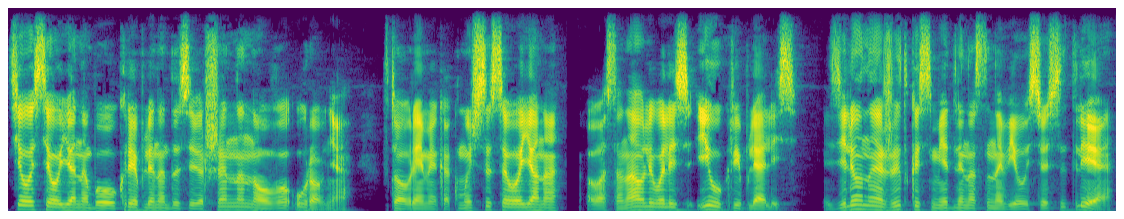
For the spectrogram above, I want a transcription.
тело Силаяна было укреплено до совершенно нового уровня, в то время как мышцы Силаяна восстанавливались и укреплялись. Зеленая жидкость медленно становилась все светлее.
